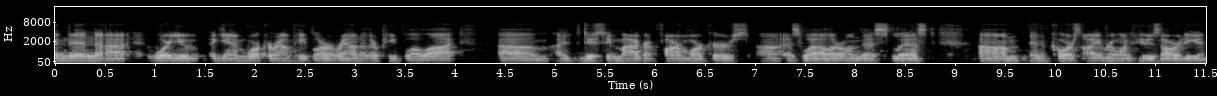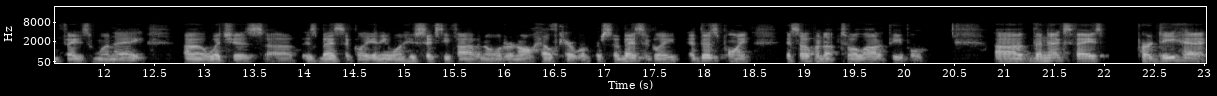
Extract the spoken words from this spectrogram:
and then uh, where you again work around people or around other people a lot. Um, I do see migrant farm workers uh, as well are on this list. Um, and of course, everyone who's already in phase 1A, uh, which is uh, is basically anyone who's 65 and older and all healthcare workers. So basically, at this point, it's opened up to a lot of people. Uh, the next phase, per DHEC,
